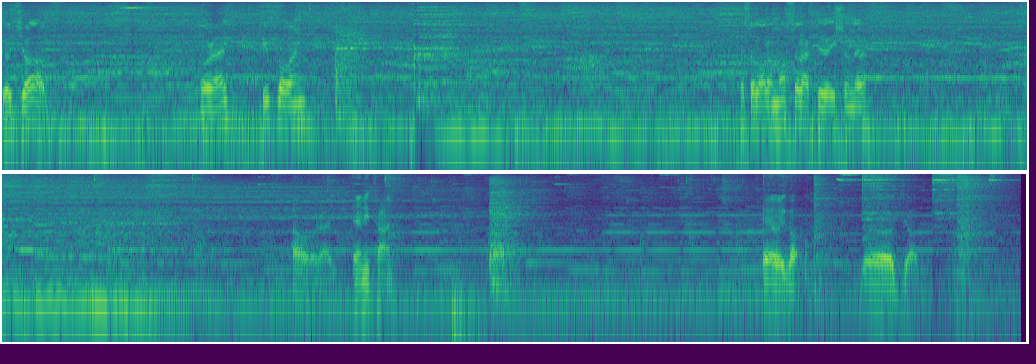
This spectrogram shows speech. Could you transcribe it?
Good job. All right, keep going. There's a lot of muscle activation there. All right, anytime. There we go. Good job.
